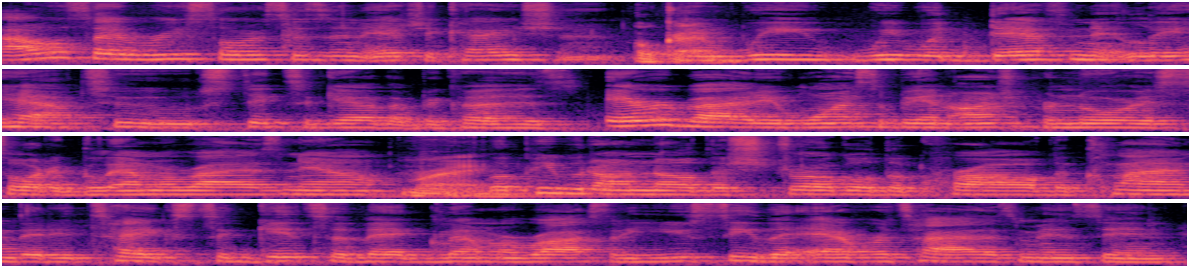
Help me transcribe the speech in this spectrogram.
I would say resources and education. Okay. And we we would definitely have to stick together because everybody wants to be an entrepreneur is sort of glamorized now. Right. But people don't know the struggle, the crawl, the climb that it takes to get to that glamourosity. You see the advertisements and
